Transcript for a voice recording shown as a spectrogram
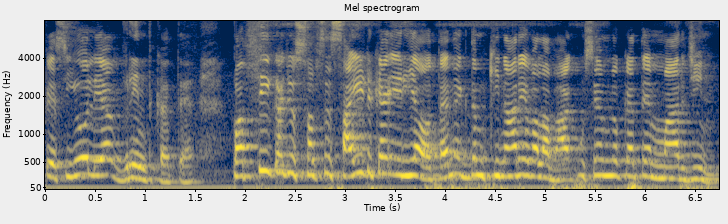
पेसियोल या वृंत कहते हैं। पत्ती का जो सबसे साइड का एरिया होता है ना, एकदम किनारे वाला भाग, उसे हम लोग कहते हैं मार्जिन।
